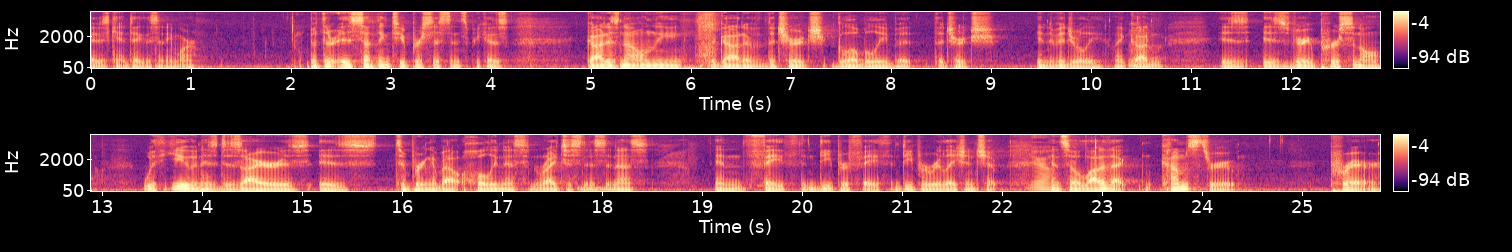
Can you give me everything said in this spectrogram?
I just can't take this anymore. But there is something to persistence because God is not only the God of the church globally, but the church individually. Like, God is is very personal with you and his desire is is to bring about holiness and righteousness in us and faith and deeper faith and deeper relationship Yeah. and so a lot of that comes through prayer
